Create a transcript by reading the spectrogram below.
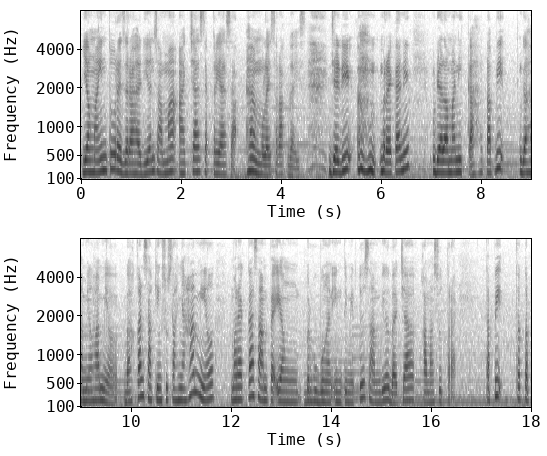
yang main tuh Reza Rahadian sama Acha Septriasa. Mulai serak guys. Jadi mereka nih udah lama nikah tapi nggak hamil-hamil. Bahkan saking susahnya hamil, mereka sampai yang berhubungan intim itu sambil baca Kama Sutra. Tapi tetap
